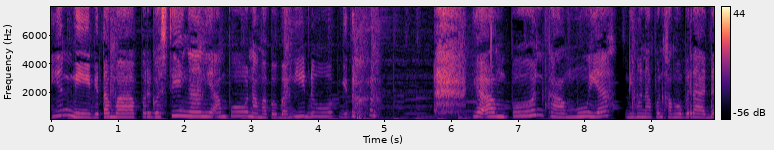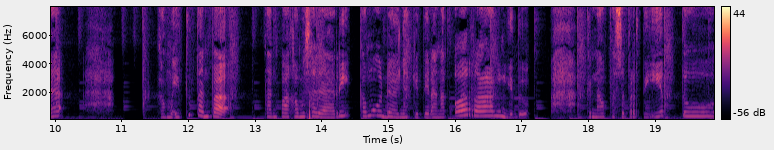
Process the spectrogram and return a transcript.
ini ditambah perghostingan ya ampun nama beban hidup gitu. Ya ampun kamu ya di mana pun kamu berada kamu itu tanpa tanpa kamu sadari kamu udah nyakitin anak orang gitu. Kenapa seperti itu?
